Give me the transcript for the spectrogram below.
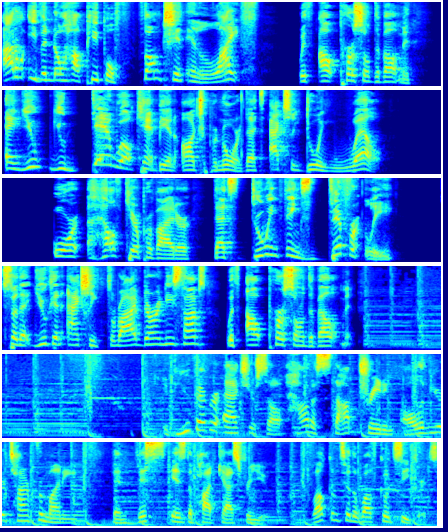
I don't even know how people function in life without personal development. And you, you damn well can't be an entrepreneur that's actually doing well or a healthcare provider that's doing things differently so that you can actually thrive during these times without personal development. If you've ever asked yourself how to stop trading all of your time for money, then this is the podcast for you. Welcome to the Wealth Code Secrets,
